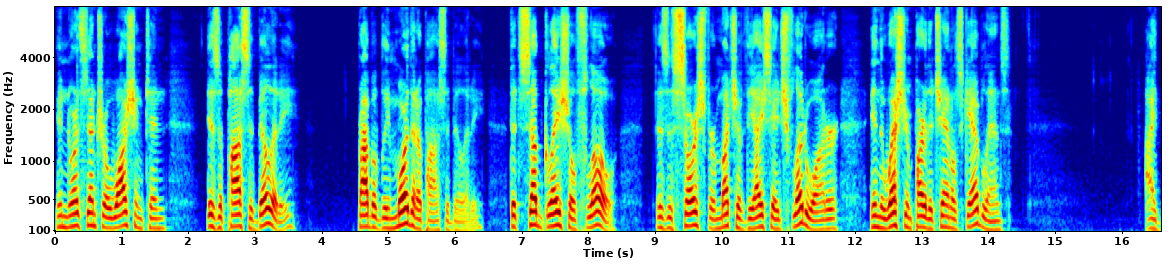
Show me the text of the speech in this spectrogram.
in north central Washington is a possibility, probably more than a possibility, that subglacial flow is a source for much of the Ice Age floodwater in the western part of the Channel scablands. I'm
